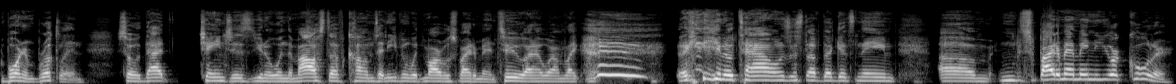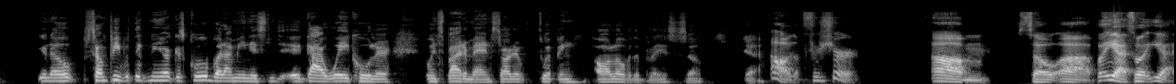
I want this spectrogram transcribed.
born in Brooklyn, so that changes. You know when the Miles stuff comes, and even with Marvel Spider-Man 2, I, where I'm like. like you know towns and stuff that gets named um spider-man made new york cooler you know, some people think New York is cool, but I mean, it's it got way cooler when Spider Man started whipping all over the place. So, yeah. Oh, for sure. Um. So, uh, but yeah. So yeah,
